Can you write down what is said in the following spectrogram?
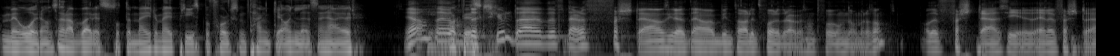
Med årene så har jeg bare stått mer og mer pris på folk som tenker annerledes enn jeg gjør. Ja, det er dødskult. Det det, det er det første jeg har skrevet. Jeg har begynt å ha litt foredrag og sånt for ungdommer og sånt. Og det første jeg sier, eller første,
